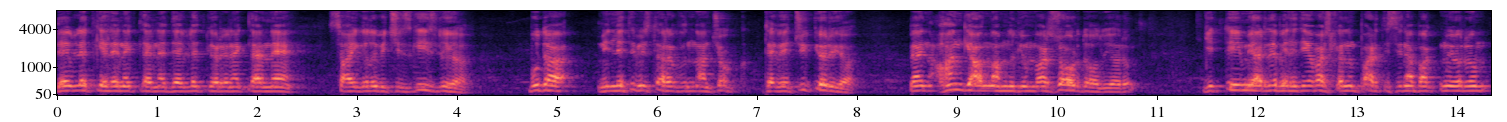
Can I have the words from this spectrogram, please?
devlet geleneklerine, devlet göreneklerine saygılı bir çizgi izliyor. Bu da milletimiz tarafından çok teveccüh görüyor. Ben hangi anlamlı gün varsa orada oluyorum. Gittiğim yerde belediye başkanının partisine bakmıyorum.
